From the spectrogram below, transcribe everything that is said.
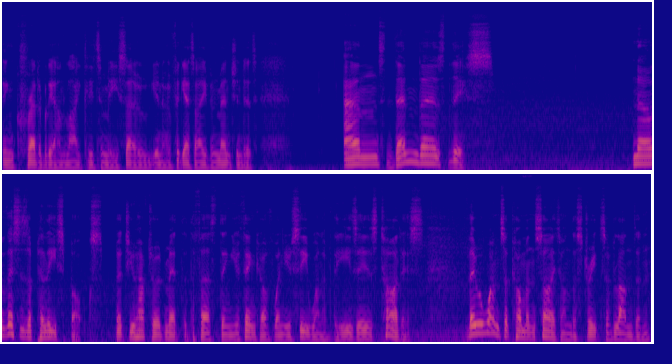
incredibly unlikely to me, so, you know, forget I even mentioned it. And then there's this. Now, this is a police box, but you have to admit that the first thing you think of when you see one of these is TARDIS. They were once a common sight on the streets of London,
